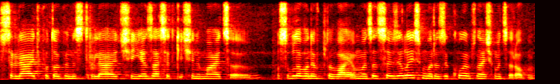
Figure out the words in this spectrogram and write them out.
стріляють по тобі, не стріляють, чи є засідки, чи немає, це особливо не впливає. Ми за це взялись, ми ризикуємо, значить ми це робимо.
